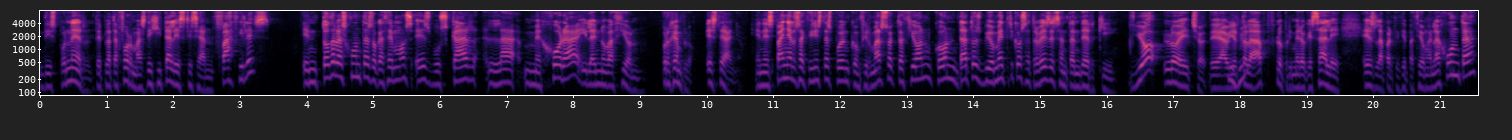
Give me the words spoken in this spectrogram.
disponer de plataformas digitales que sean fáciles. En todas las juntas lo que hacemos es buscar la mejora y la innovación. Por ejemplo, este año. En España los accionistas pueden confirmar su actuación con datos biométricos a través de Santander Key. Yo lo he hecho. He abierto la app. Lo primero que sale es la participación en la junta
